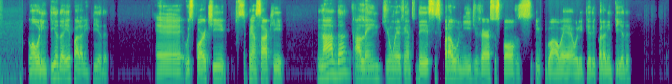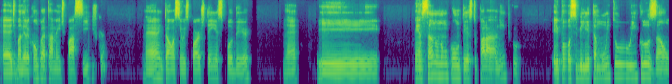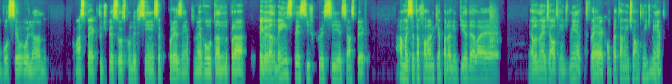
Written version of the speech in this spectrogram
Uma Olimpíada e Paralimpíada, é, o esporte, se pensar que nada além de um evento desses para unir diversos povos, igual é a Olimpíada e Paralimpíada, é, de maneira completamente pacífica, né? Então, assim, o esporte tem esse poder, né? E pensando num contexto paralímpico, ele possibilita muito inclusão, você olhando um aspecto de pessoas com deficiência, por exemplo, né? Voltando para pegando bem específico esse esse aspecto. Ah, mas você está falando que a Paralimpíada ela é ela não é de alto rendimento? É, é completamente alto rendimento.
